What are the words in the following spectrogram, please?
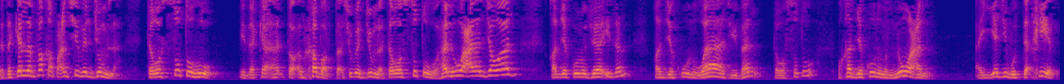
نتكلم فقط عن شبه الجملة. توسطه إذا كان الخبر شبه جملة توسطه هل هو على الجواز؟ قد يكون جائزا قد يكون واجبا توسطه وقد يكون ممنوعا أي يجب التأخير.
